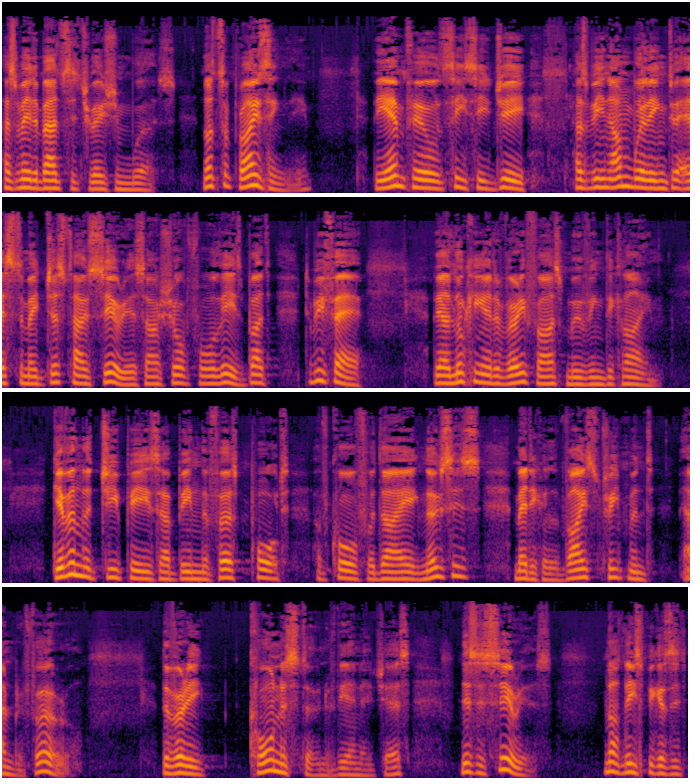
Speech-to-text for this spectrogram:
has made a bad situation worse. Not surprisingly, the Enfield CCG has been unwilling to estimate just how serious our shortfall is, but to be fair, they are looking at a very fast moving decline. Given that GPs have been the first port of call for diagnosis, medical advice, treatment, and referral, the very cornerstone of the NHS, this is serious, not least because it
